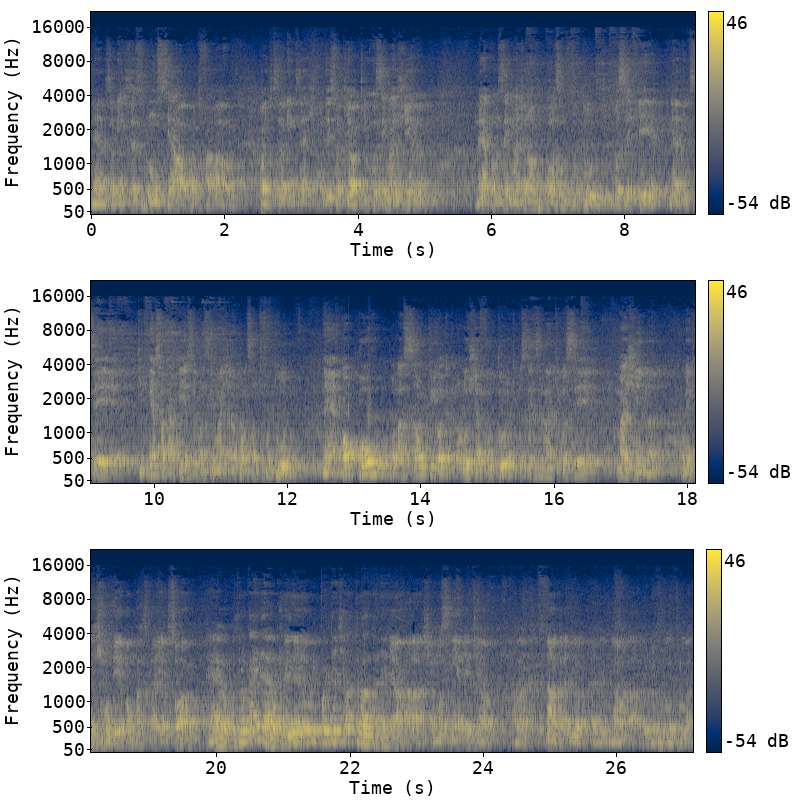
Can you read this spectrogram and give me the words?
né? Se alguém quiser se pronunciar, ó, pode falar, ó. pode se alguém quiser responder isso aqui, ó. O que, você imagina, né, quando você imagina uma população do futuro? O que, você vê, né? O que, você, o que, que vem à sua cabeça quando você imagina uma população do futuro? Né? Qual povo população criou a tecnologia futura que, vocês, que você imagina? Alguém quer responder? Vamos participar aí, ó. Só. É, vamos trocar ideia. Porque o importante é a troca, né? Aqui, ó, olha lá, acho que a mocinha ali aqui, ó. Olha lá. Não, pera ali, ó. Pera ali. Não, olha lá, olhou pro outro lado.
